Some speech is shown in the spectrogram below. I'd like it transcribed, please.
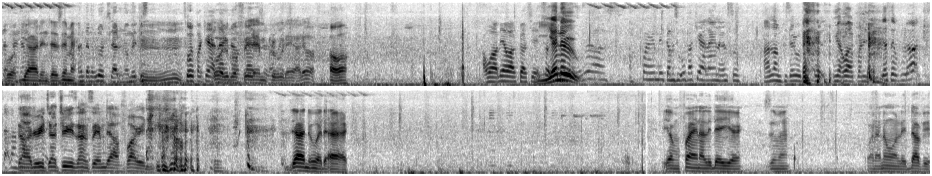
Go up garden, you see me? Anda melut selalu nama tu. Mm-hmm. So pakai All go for them crew there, though. Oh. Awak ni awak kasi. You know. Apa yang mereka mesti pakai lain so. Alang pisau pisau. Ni awak apa ni? Biasa pula. Tak lah. God reach a trees and say him they are foreign. Yeah, I know what to act. Yeah, I'm finally there here. See me? One and only Davy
